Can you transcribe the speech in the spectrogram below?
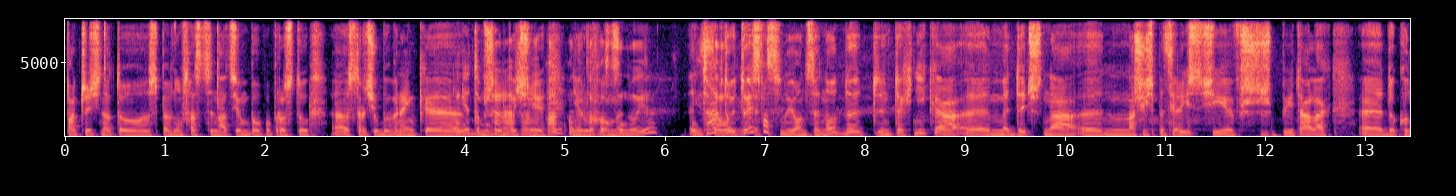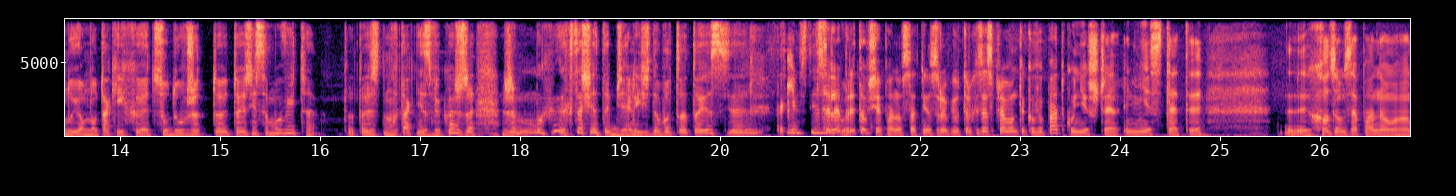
patrzeć na to z pewną fascynacją, bo po prostu e, straciłbym rękę. Mnie to przeraża. być nie, pan? Pana to nieruchomy. Fascynuje? Tak, to, to jest fascynujące. No, no, technika e, medyczna, e, nasi specjaliści w szpitalach e, dokonują no, takich cudów, że to, to jest niesamowite. To, to jest no, tak niezwykłe, że, że chcę się tym dzielić, no bo to, to jest. Takim jest niezwykłe. celebrytą się pan ostatnio zrobił, trochę za sprawą tego wypadku niestety. Chodzą za paną,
